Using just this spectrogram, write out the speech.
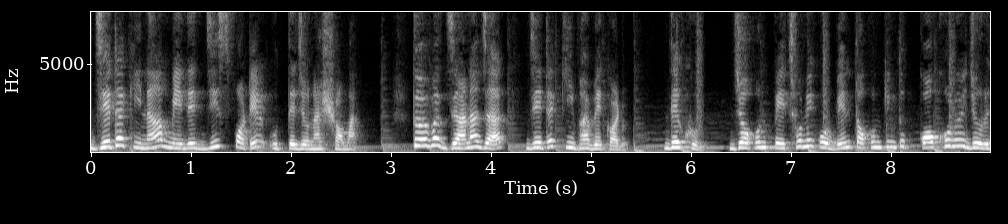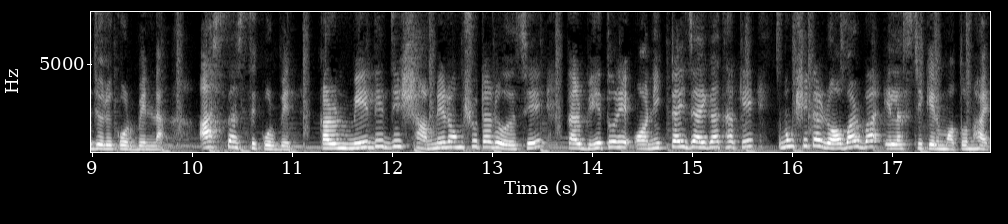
যেটা কিনা মেয়েদের জি স্পটের উত্তেজনার সমান। তো এবার জানা যাক যে এটা কীভাবে করে। দেখুন, যখন পেছনে করবেন তখন কিন্তু কখনোই জোরে জোরে করবেন না, আস্তে আস্তে করবেন। কারণ মেয়েদের যে সামনের অংশটা রয়েছে, তার ভেতরে অনেকটাই জায়গা থাকে এবং সেটা রবার বা এলাস্টিকের মতন হয়।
